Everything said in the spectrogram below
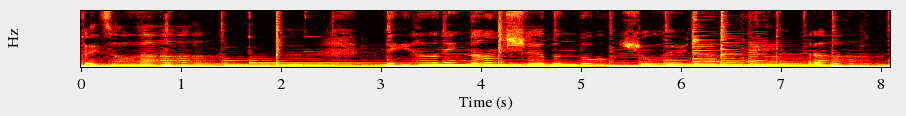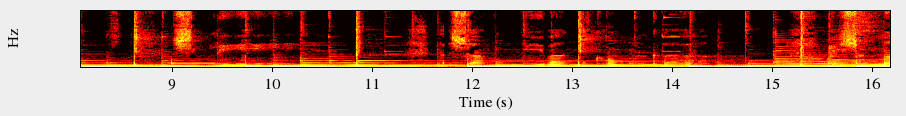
飞走了，你和你那些本不属于这里的行李，它像一本空壳。为什么？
